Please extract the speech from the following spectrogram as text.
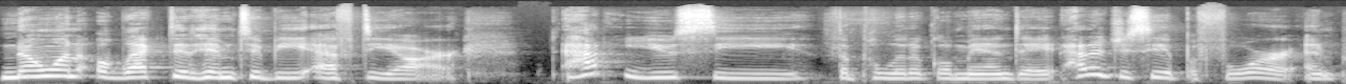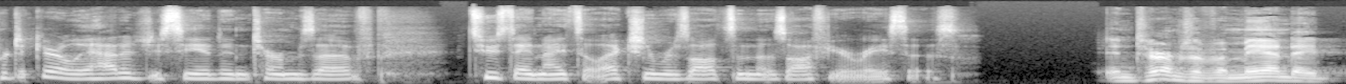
no one elected him to be FDR. How do you see the political mandate? How did you see it before? And particularly, how did you see it in terms of Tuesday night's election results in those off year races? In terms of a mandate,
